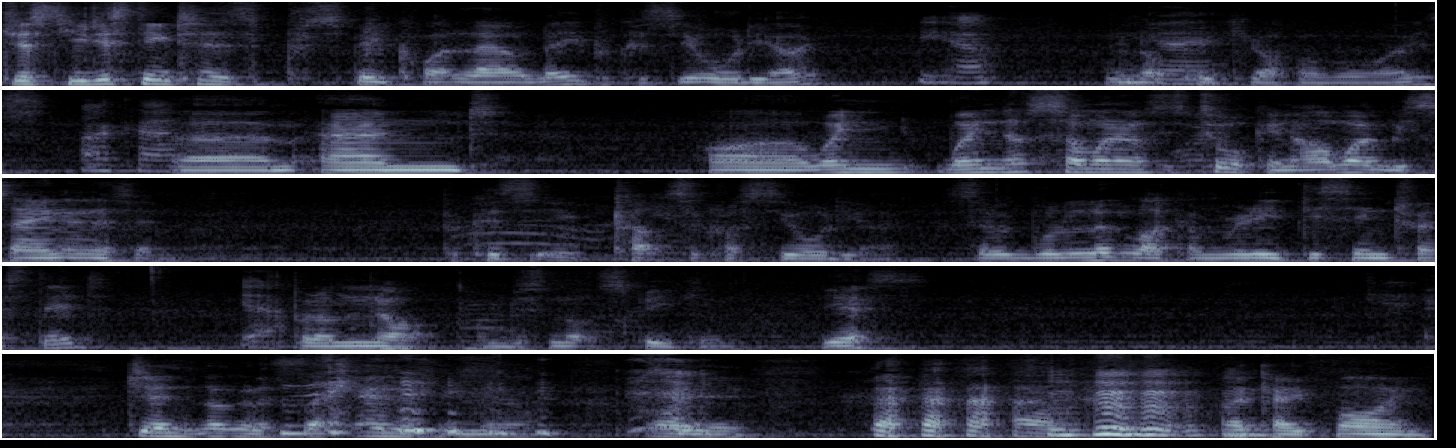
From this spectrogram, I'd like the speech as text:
just you just need to speak quite loudly because the audio Yeah. will not Okay. pick you up otherwise. Okay. Um, and uh, when when someone else is talking, I won't be saying anything because it cuts across the audio. So it will look like I'm really disinterested, Yeah. but I'm not. I'm just not speaking. Yes. Jen's not going to say anything now, are you? okay, fine.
